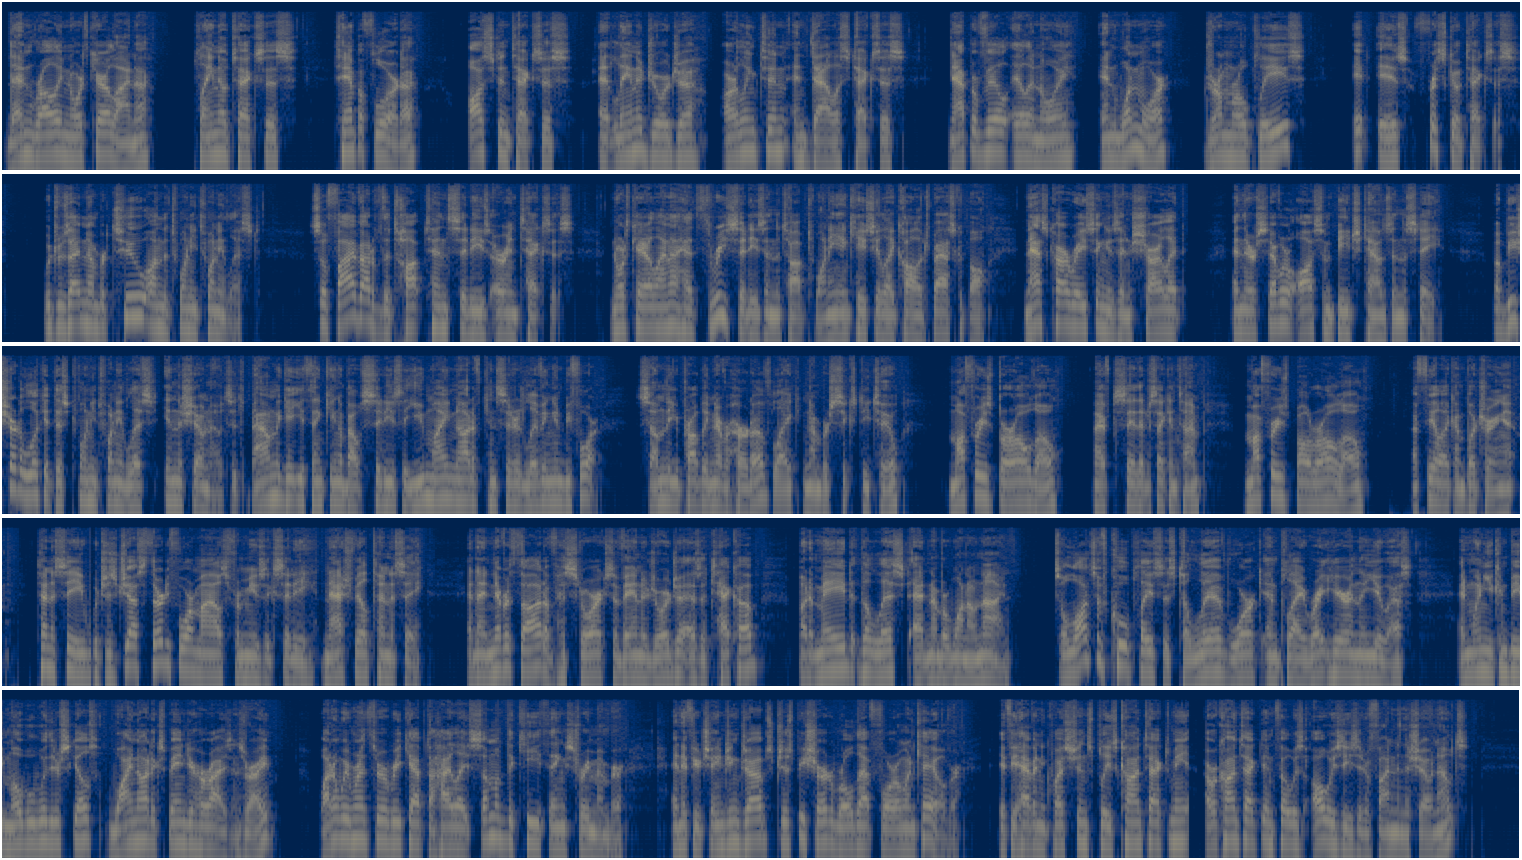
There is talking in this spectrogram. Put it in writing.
then Raleigh, North Carolina, Plano, Texas, Tampa, Florida, Austin, Texas, Atlanta, Georgia, Arlington, and Dallas, Texas, Naperville, Illinois, and one more, drumroll please, it is Frisco, Texas, which was at number two on the 2020 list. So five out of the top 10 cities are in Texas. North Carolina had three cities in the top 20 in case you like college basketball. NASCAR racing is in Charlotte, and there are several awesome beach towns in the state. But be sure to look at this 2020 list in the show notes. It's bound to get you thinking about cities that you might not have considered living in before. Some that you probably never heard of, like number 62, Murfreesboro. I have to say that a second time. Murfreesboro. I feel like I'm butchering it. Tennessee, which is just 34 miles from Music City, Nashville, Tennessee. And I never thought of historic Savannah, Georgia as a tech hub, but it made the list at number 109. So lots of cool places to live, work, and play right here in the US. And when you can be mobile with your skills, why not expand your horizons, right? Why don't we run through a recap to highlight some of the key things to remember? And if you're changing jobs, just be sure to roll that 401k over. If you have any questions, please contact me. Our contact info is always easy to find in the show notes.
